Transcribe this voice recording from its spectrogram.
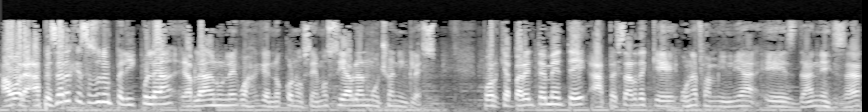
Ahora, a pesar de que esta es una película hablada en un lenguaje que no conocemos, sí hablan mucho en inglés. Porque aparentemente, a pesar de que una familia es danesa,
